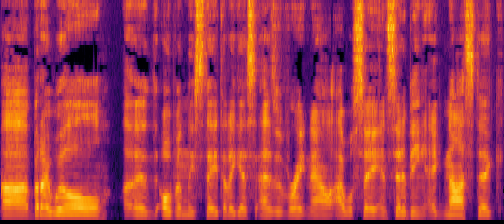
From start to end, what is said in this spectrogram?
Uh, but I will uh, openly state that I guess as of right now, I will say instead of being agnostic,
